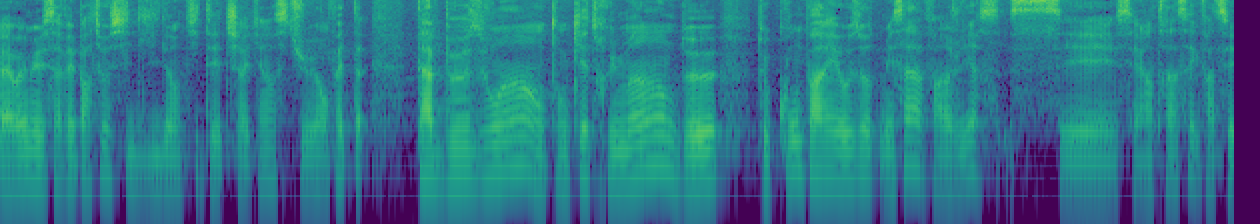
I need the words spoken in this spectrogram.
Bah oui, mais ça fait partie aussi de l'identité de chacun, si tu veux. En fait, tu as besoin, en tant qu'être humain, de te comparer aux autres. Mais ça, enfin, je veux dire, c'est intrinsèque. Enfin, c'est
